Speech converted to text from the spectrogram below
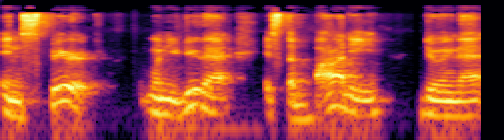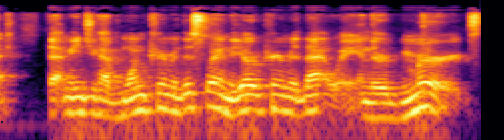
in spirit when you do that it's the body doing that that means you have one pyramid this way and the other pyramid that way and they're merged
